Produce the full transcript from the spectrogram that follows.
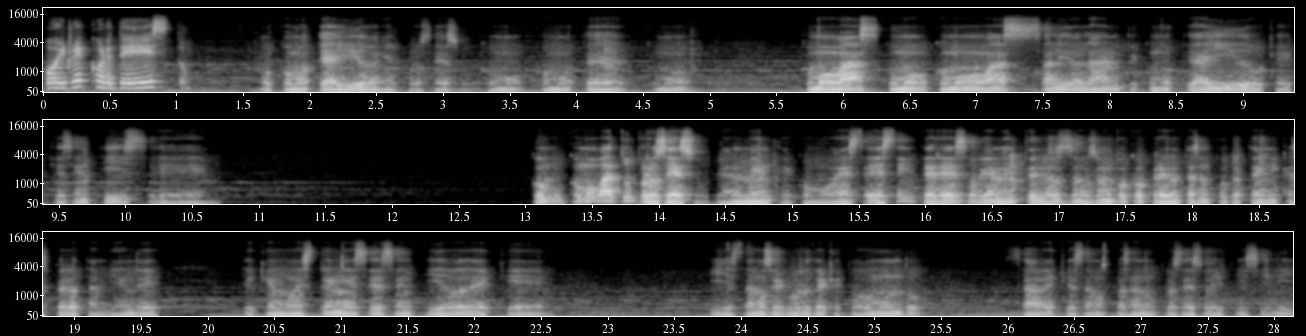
hoy recordé esto. O cómo te ha ido en el proceso, cómo, cómo te cómo, cómo vas, cómo, cómo has salido adelante, cómo te ha ido, qué, qué sentís. Eh, ¿Cómo, va tu proceso realmente? Como este, este interés, obviamente no son, un poco preguntas un poco técnicas, pero también de, que muestren ese sentido de que, y estamos seguros de que todo el mundo sabe que estamos pasando un proceso difícil y,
